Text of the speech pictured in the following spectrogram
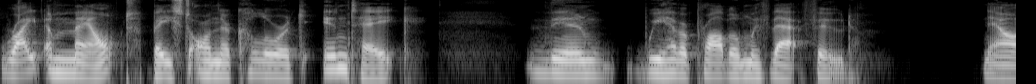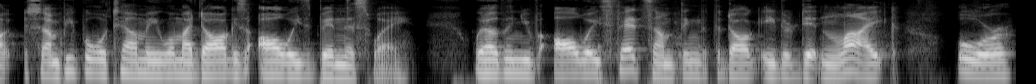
right amount based on their caloric intake, then we have a problem with that food. Now, some people will tell me, well, my dog has always been this way. Well, then you've always fed something that the dog either didn't like or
